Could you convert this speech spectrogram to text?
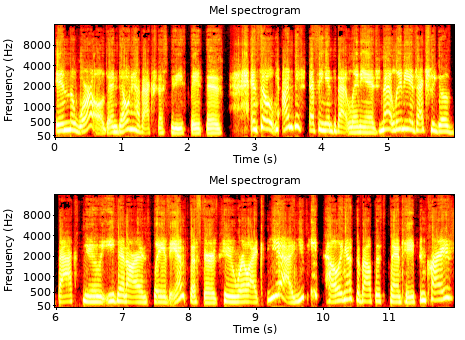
in the world and don't have access to these spaces. And so I'm just stepping into that lineage. And that lineage actually goes back to even our enslaved ancestors who were like, yeah, you keep telling us about this plantation Christ.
